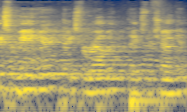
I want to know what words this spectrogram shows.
Thanks for being here. Thanks for rubbing. Thanks for chugging.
